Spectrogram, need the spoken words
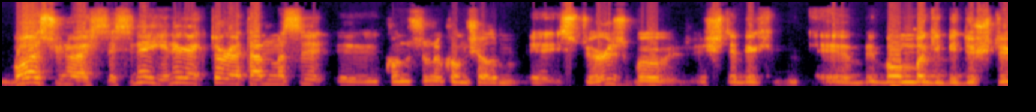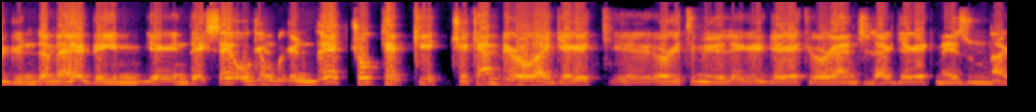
Boğaziçi Üniversitesi'ne yeni rektör atanması e, konusunu konuşalım e, istiyoruz. Bu işte bir, e, bir bomba gibi düştü gündeme deyim yerindeyse. O gün bugün de çok tepki çeken bir olay. Gerek e, öğretim üyeleri, gerek öğrenciler, gerek mezunlar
